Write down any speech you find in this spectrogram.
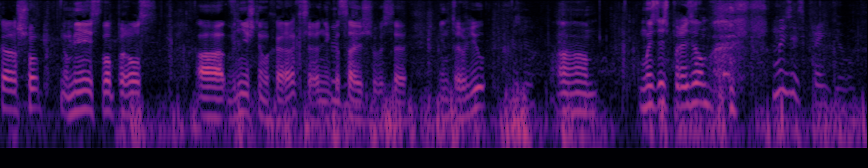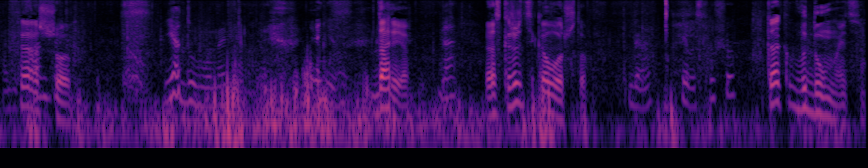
Хорошо. У меня есть вопрос а, внешнего характера, не касающегося интервью. Мгм. А, мы здесь пройдем. Мы здесь пройдем. Александр. Хорошо. Я думаю, наверное. Я не знаю. Дарья, Да? расскажите-ка вот что. Да, я вас слушаю. Как вы думаете,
